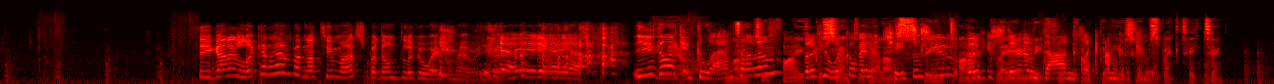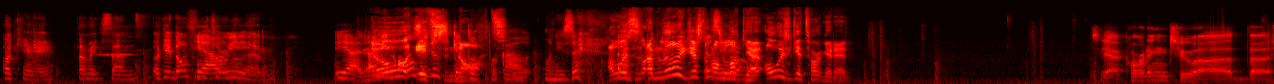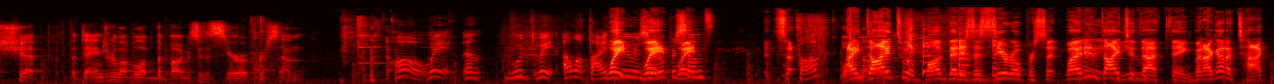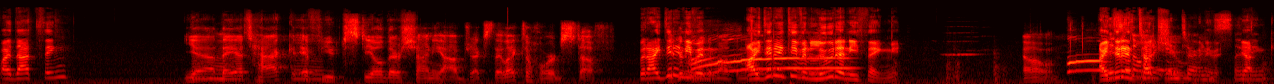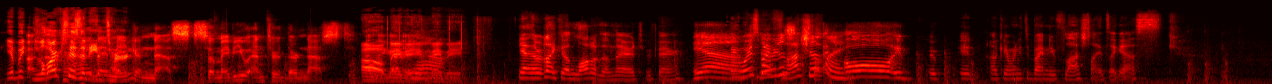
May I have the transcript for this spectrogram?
So you gotta look at him, but not too much, but don't look away from him either. Yeah, yeah, yeah, yeah. You need to like glance at him, but if you look 95% of away, he chases you. time But if you stare playing him down, he's like, I'm Company gonna kill him you. spectating. Okay, that makes sense. Okay, don't full Yeah, turn we- on him. Yeah, I mean, also it's just get not. the fuck out when he's there. I was. I'm literally just That's unlucky. I always get targeted. so yeah, according to uh, the ship, the danger level of the bugs is zero percent. Oh wait, then who? Wait, Ella died Wait, to wait, zero wait. percent It's, bug. Well, I no. died to a bug that is a zero percent. Well, I didn't Hey, die to that thing, but I got attacked by that thing. Yeah, they attack if you steal their shiny objects. They like to hoard stuff. But I didn't even. find them out the I didn't even loot anything. Oh. I They didn't touch like you. interns, I yeah, think. yeah, but Uh, Larks is an apparently intern. They make a nest, so maybe you entered their nest. Oh, maybe. Yeah. maybe. Yeah, there were like a lot of them there, to be fair. Yeah, Wait, where's my just flashlight? chilling. Oh, it, it, it, okay, we need to buy new flashlights, I guess.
